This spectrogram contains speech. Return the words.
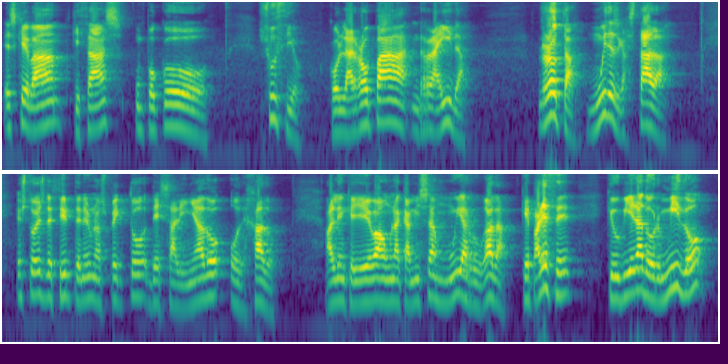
es que va quizás un poco sucio, con la ropa raída, rota, muy desgastada, esto es decir, tener un aspecto desaliñado o dejado. Alguien que lleva una camisa muy arrugada, que parece que hubiera dormido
